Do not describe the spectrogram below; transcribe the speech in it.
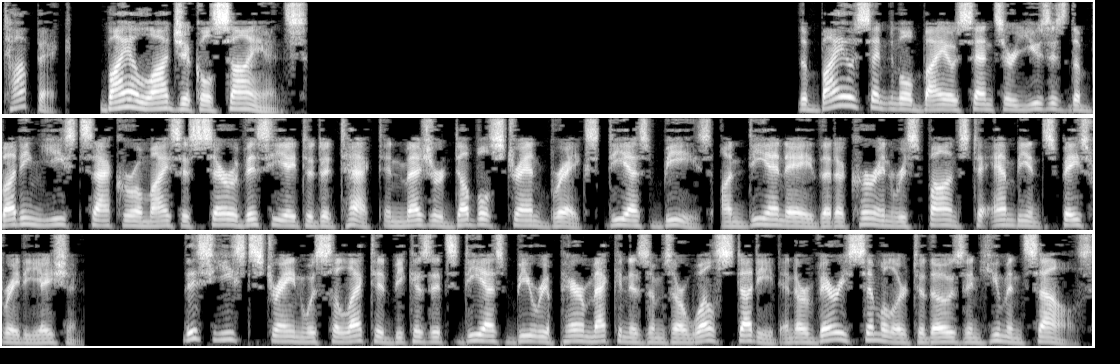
Topic: Biological science The BioSentinel biosensor uses the budding yeast Saccharomyces cerevisiae to detect and measure double-strand breaks DSBs on DNA that occur in response to ambient space radiation. This yeast strain was selected because its DSB repair mechanisms are well studied and are very similar to those in human cells.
